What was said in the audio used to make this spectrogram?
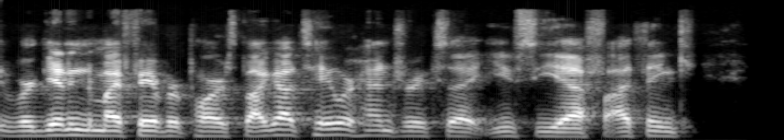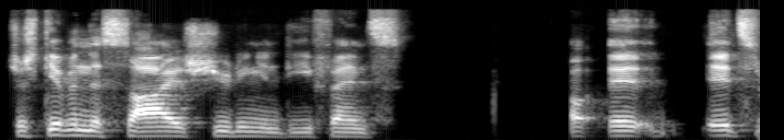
we're getting to my favorite parts, but I got Taylor Hendricks at UCF. I think just given the size, shooting, and defense, it it's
